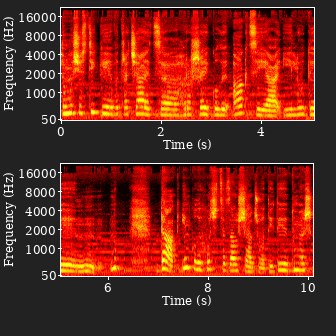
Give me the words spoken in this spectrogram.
Тому що стільки витрачається грошей, коли акція, і люди, ну так, інколи хочеться заощаджувати. І ти думаєш,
